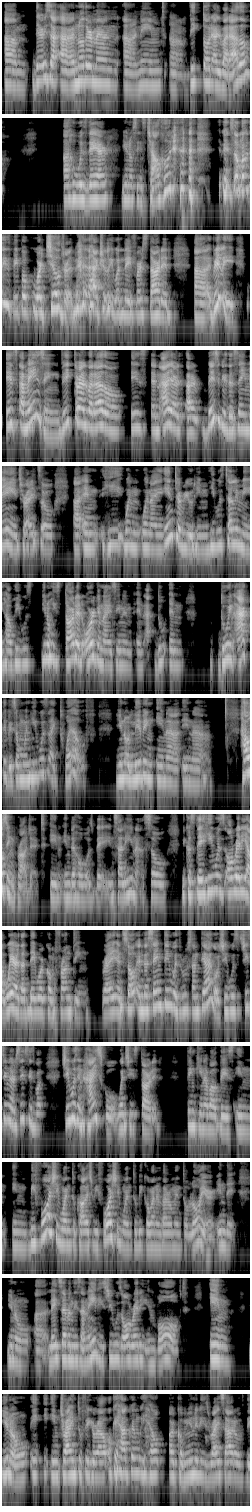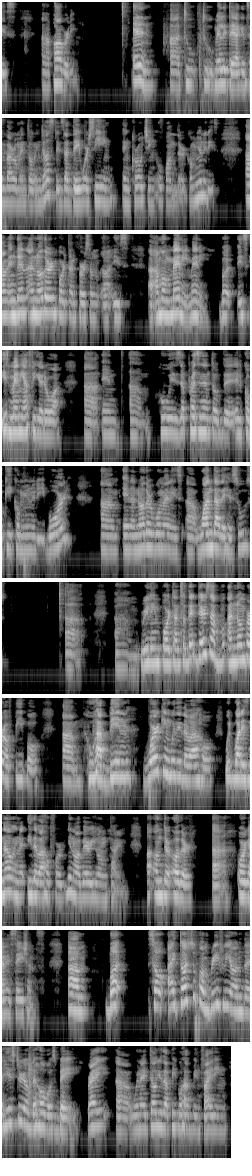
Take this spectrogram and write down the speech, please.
Um, there is a, another man uh, named um, Victor Alvarado, uh, who was there you know, since childhood. Some of these people were children actually when they first started. Uh, really, it's amazing. Victor Alvarado is and I are, are basically the same age, right? So, uh, and he when when I interviewed him, he was telling me how he was, you know, he started organizing and and do and doing activism when he was like twelve. You know, living in a in a housing project in in the Jobos Bay in Salinas. So because they he was already aware that they were confronting right? And so and the same thing with Ruth Santiago. She was she's in her 60s, but she was in high school when she started thinking about this in in before she went to college before she went to become an environmental lawyer in the you know uh, late 70s and 80s she was already involved in you know, in, in, trying to figure out, okay, how can we help our communities rise out of this uh, poverty, and uh, to to militate against environmental injustice that they were seeing encroaching upon their communities. Um, and then another important person uh, is uh, among many, many, but is is Menia Figueroa, uh, and um, who is the president of the El Coqui Community Board. Um, and another woman is uh, Wanda de Jesus, um, really important. So th- there's a, a, number of people um, who have been working with Idebajo, with what is now in Idebajo for you know a very long time, uh, under other uh, organizations. Um, but so I touched upon briefly on the history of the Jobos Bay, right? Uh, when I tell you that people have been fighting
